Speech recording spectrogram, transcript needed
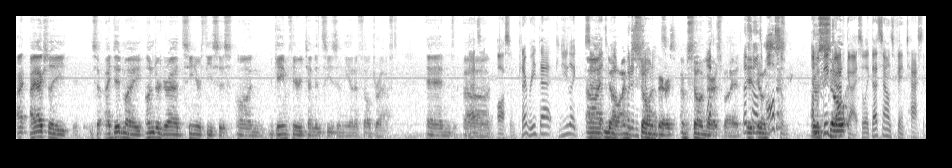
I, I actually, so I did my undergrad senior thesis on game theory tendencies in the NFL draft, and that's uh, awesome. Can I read that? Could you like? Send uh, that to no? I'm Put it in the so embarrassed. I'm so embarrassed by it. That It- sounds it was- awesome. it I'm a big so- draft guy, so like that sounds fantastic.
